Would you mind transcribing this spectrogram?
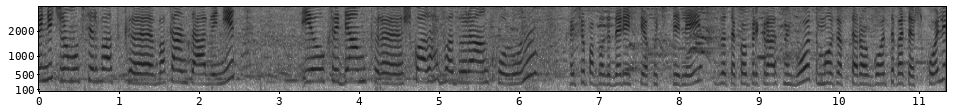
Eu nici nu am observat că vacanța a venit. Eu credeam că școala va dura încă o lună. Хочу поблагодарить всех учителей за такой прекрасный год. Мы уже второй год в этой школе.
